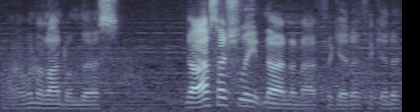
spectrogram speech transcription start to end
I want to land on this. No, that's actually no, no, no. Forget it. Forget it.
